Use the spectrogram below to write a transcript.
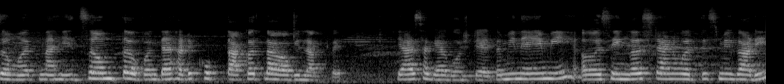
जमत नाही. जमतं पण त्यासाठी खूप ताकद लावावी लागते. या सगळ्या गोष्टी आहेत. तर मी नेहमी सिंगल स्टँडवरतीच मी गाडी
